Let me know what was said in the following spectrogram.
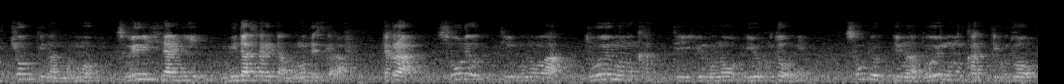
仏教っていうようなものもそういう時代に生み出されたものですからだから僧侶っていうものはどういうものかっていうものをいうことをね僧侶っていうのはどういうものかっていうことを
